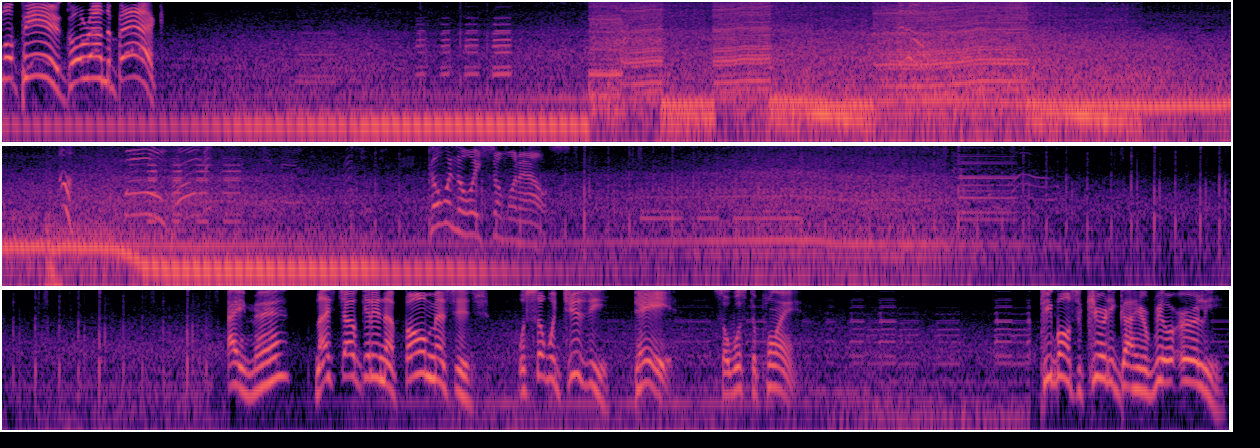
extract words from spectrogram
Holmes, I'm up here. Go around the back. Move! Go annoy someone else. Hey, man. Nice job getting that phone message. What's up with Jizzy? Dead. So what's the plan? T-Bone security got here real early.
